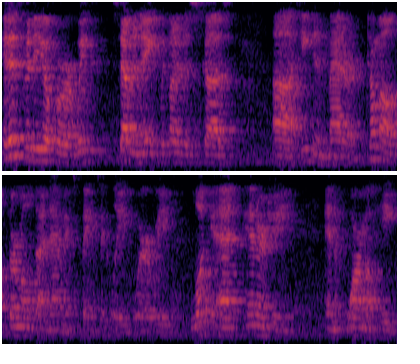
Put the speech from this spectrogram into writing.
In this video for week 7 and 8, we're going to discuss uh, heat and matter. We're talking about thermodynamics, basically, where we look at energy in the form of heat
